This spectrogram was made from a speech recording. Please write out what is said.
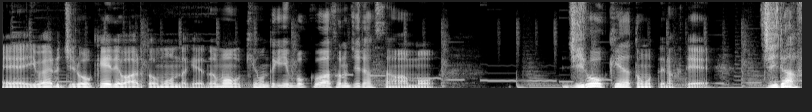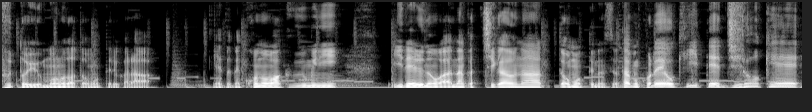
えー、いわゆる二郎系ではあると思うんだけれども、基本的に僕はそのジラフさんはもう、二郎系だと思ってなくて、ジラフというものだと思ってるから、えっ、とね、この枠組みに入れるのがなんか違うなって思ってるんですよ。多分これを聞いて、二郎系、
